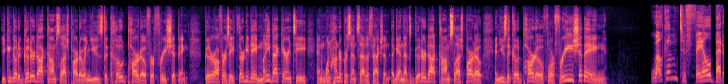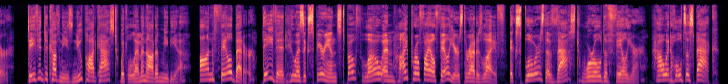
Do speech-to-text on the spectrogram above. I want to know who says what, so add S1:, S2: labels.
S1: You can go to goodr.com slash Pardo and use the code Pardo for free shipping. Goodr offers a 30-day money-back guarantee and 100% satisfaction. Again, that's goodr.com slash Pardo and use the code Pardo for free shipping.
S2: Welcome to Fail Better, David Duchovny's new podcast with Lemonada Media. On Fail Better, David, who has experienced both low and high profile failures throughout his life, explores the vast world of failure, how it holds us back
